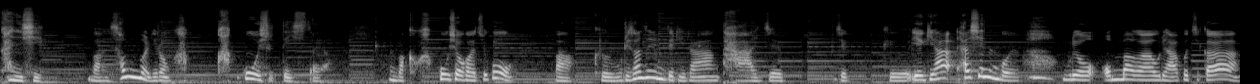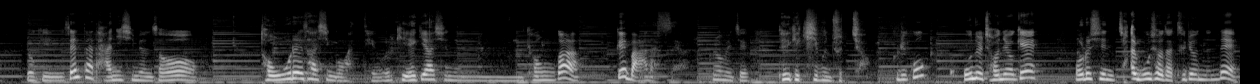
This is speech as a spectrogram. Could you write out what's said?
간식, 막 선물 이런 거 가- 갖고 오실 때 있어요. 막 갖고 오셔가지고 막 그 우리 선생님들이랑 다 이제 이제 그 얘기하시는 거예요. "헉, 우리 어- 엄마가 우리 아버지가 여기 센터 다니시면서 더 오래 사신 것 같아요. 이렇게 얘기하시는 경우가 꽤 많았어요. 그러면 이제 되게 기분 좋죠. 그리고 오늘 저녁에 어르신 잘 모셔다 드렸는데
